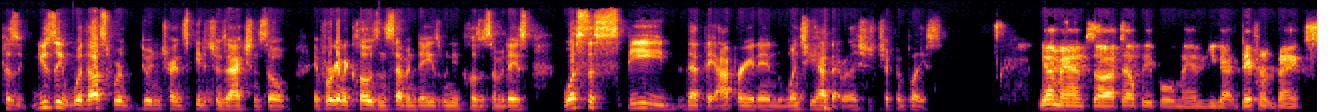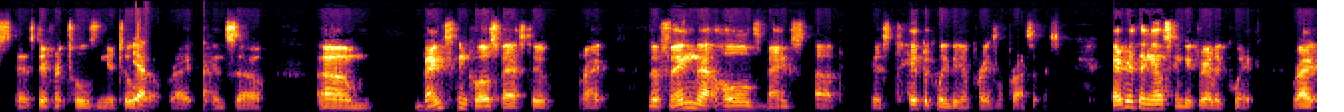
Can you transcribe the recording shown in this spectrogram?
because usually with us we're doing trying to speed a transaction so if we're going to close in seven days we need to close in seven days what's the speed that they operate in once you have that relationship in place yeah man so i tell people man you got different banks as different tools in your tool yeah. belt right and so um, banks can close fast too right the thing that holds banks up is typically the appraisal process everything else can be fairly quick right?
